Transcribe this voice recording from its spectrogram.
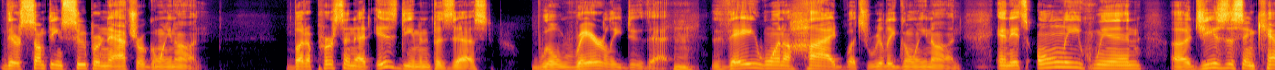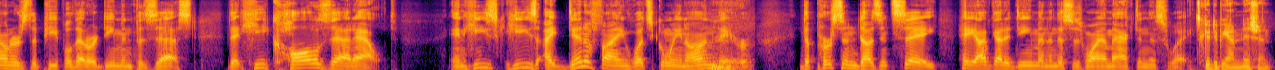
there's something supernatural going on. But a person that is demon possessed will rarely do that. They want to hide what's really going on. And it's only when uh, Jesus encounters the people that are demon possessed that he calls that out. And he's he's identifying what's going on there. The person doesn't say, "Hey, I've got a demon and this is why I'm acting this way." It's good to be omniscient.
